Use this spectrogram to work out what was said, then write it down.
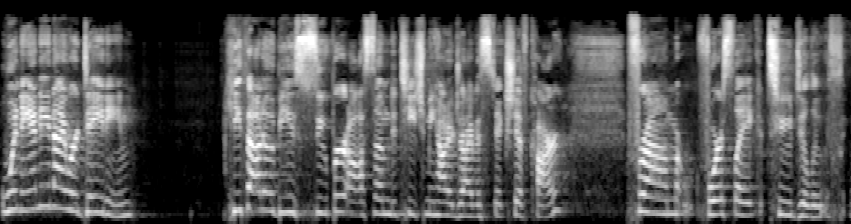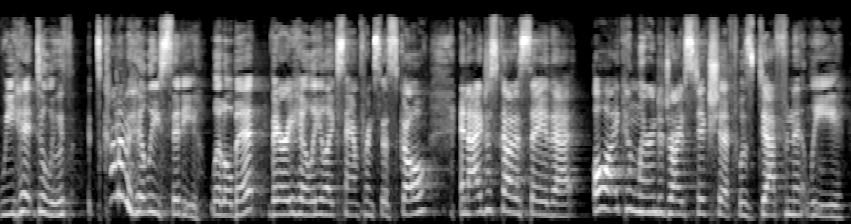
when Andy and I were dating, he thought it would be super awesome to teach me how to drive a stick shift car from Forest Lake to Duluth. We hit Duluth. It's kind of a hilly city, a little bit, very hilly like San Francisco. And I just got to say that, oh, I can learn to drive stick shift was definitely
